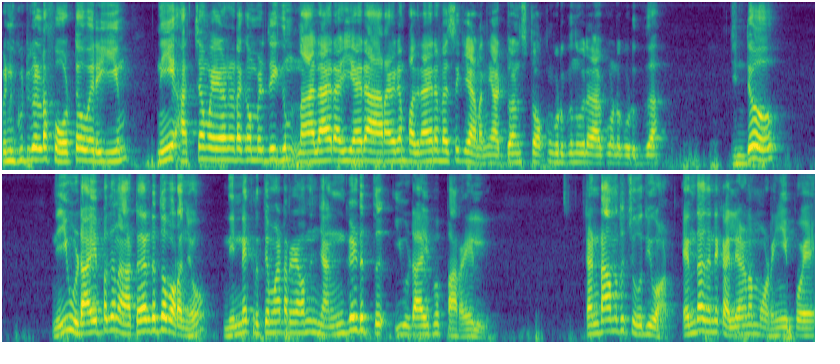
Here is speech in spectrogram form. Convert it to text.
പെൺകുട്ടികളുടെ ഫോട്ടോ വരികയും നീ അച്ഛൻ വൈകാണ്ട് നടക്കുമ്പോഴത്തേക്കും നാലായിരം അയ്യായിരം ആറായിരം പതിനായിരം പൈസയ്ക്കാണ് നീ അഡ്വാൻസ് ടോക്കൺ കൊടുക്കുന്ന പോലെ ആൾക്കൊണ്ട് കൊടുക്കുക. ജിൻഡോ നീ ഉടായ്പൊക്കെ നാട്ടുകാരുടെ അടുത്ത് പറഞ്ഞോ? നിന്നെ കൃത്യമായിട്ട് അറിയാവുന്ന ഞങ്ങളുടെ അടുത്ത് ഈ ഉടായ്പ പറയല്ലേ രണ്ടാമത്തെ ചോദ്യമാണ് എന്താ നിന്റെ കല്യാണം മുടങ്ങിപ്പോയേ?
